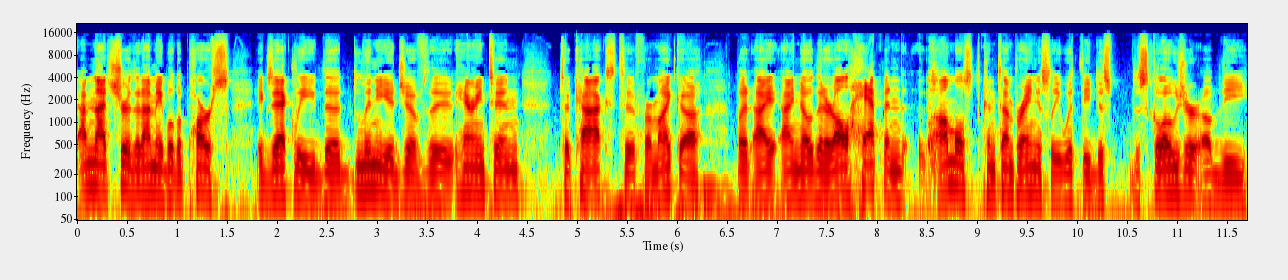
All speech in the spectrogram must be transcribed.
I'm not sure that I'm able to parse exactly the lineage of the Harrington to Cox to Formica, but I, I know that it all happened almost contemporaneously with the dis- disclosure of the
